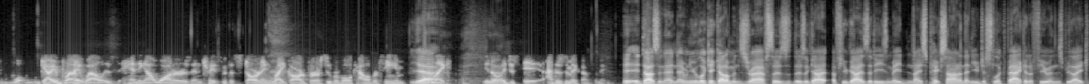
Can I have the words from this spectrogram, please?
what, Gary Brightwell is handing out waters, and Trey Smith is starting right guard for a Super Bowl caliber team. Yeah. and like, you know, Yeah. it just it, it doesn't make sense to me. It, it doesn't, and, and when you look at Gettleman's drafts, there's there's a guy, a few guys that he's made nice picks on, and then you just look back at a few and just be like,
